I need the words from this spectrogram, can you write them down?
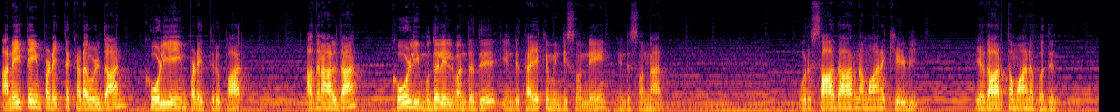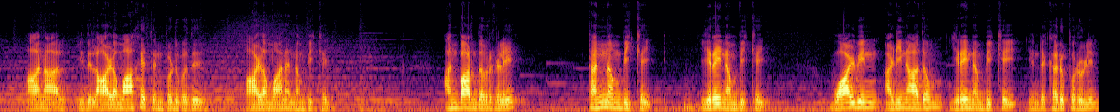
அனைத்தையும் படைத்த கடவுள்தான் கோழியையும் படைத்திருப்பார். அதனால்தான் கோழி முதலில் வந்தது என்று தயக்கமின்றி சொன்னேன் என்று சொன்னான். ஒரு சாதாரணமான கேள்வி யதார்த்தமான பதில். ஆனால் இதில் ஆழமாக தென்படுவது ஆழமான நம்பிக்கை. அன்பார்ந்தவர்களே தன்னம்பிக்கை இறை நம்பிக்கை வாழ்வின் அடிநாதம் இறை நம்பிக்கை என்ற கருப்பொருளில்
